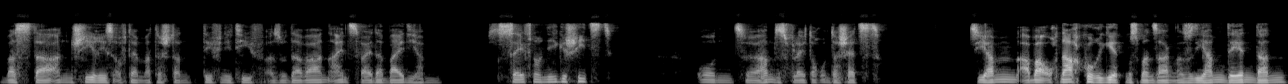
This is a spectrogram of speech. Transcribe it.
was da an Schiris auf der Matte stand, definitiv. Also da waren ein, zwei dabei, die haben safe noch nie geschießt und äh, haben das vielleicht auch unterschätzt. Sie haben aber auch nachkorrigiert, muss man sagen. Also die haben denen dann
